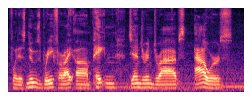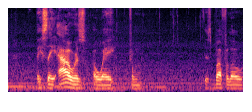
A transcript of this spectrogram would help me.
for this news brief. All right. Um, Peyton Gendron drives hours. They say hours away from this Buffalo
